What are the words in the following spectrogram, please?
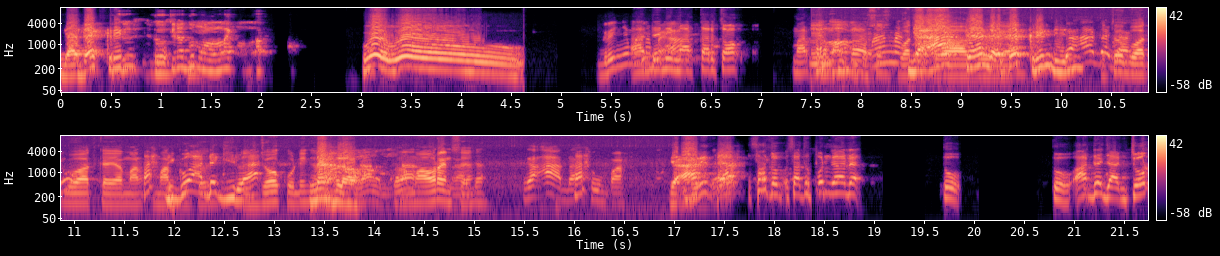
Nggak ada green. Gua kira gua nge-lag. Wow, wow. Greennya mana? Ada nih marker cok. Marker Ini marker. Khusus Mana? buat Nggak gua ada, gue nggak ya. ada green di. Nggak ada. Itu buat buat kayak mar Hah, mark di gua ada gila. Hijau, kuning, Nah, loh. Sama orange ya. Enggak ada. Nggak ada, sumpah. Nggak Green ada. eh, satu satu pun nggak ada. Tuh. Tuh, ada jancuk.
